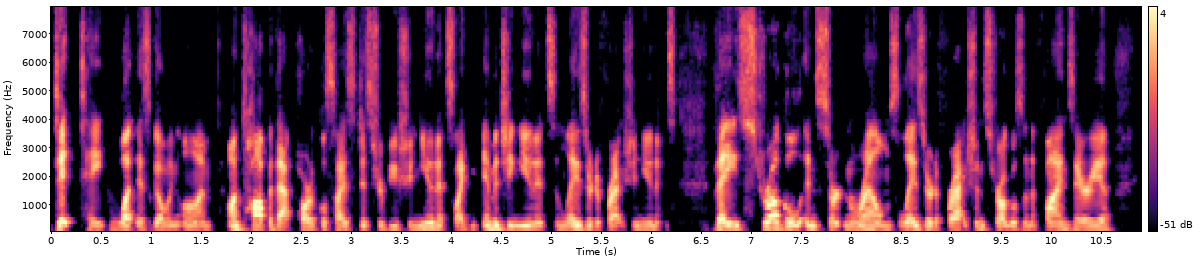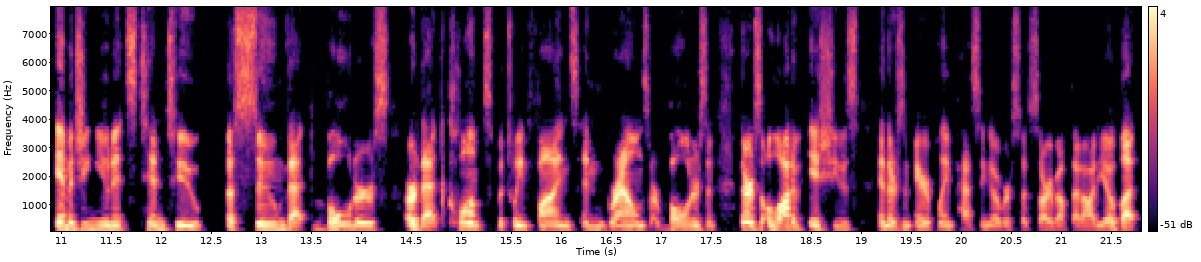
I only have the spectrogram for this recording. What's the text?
dictate what is going on. On top of that, particle size distribution units like imaging units and laser diffraction units, they struggle in certain realms. Laser diffraction struggles in the fines area. Imaging units tend to assume that boulders or that clumps between fines and grounds are boulders. And there's a lot of issues and there's an airplane passing over so sorry about that audio but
